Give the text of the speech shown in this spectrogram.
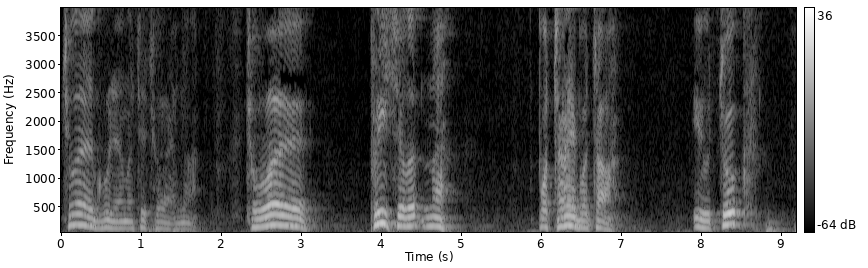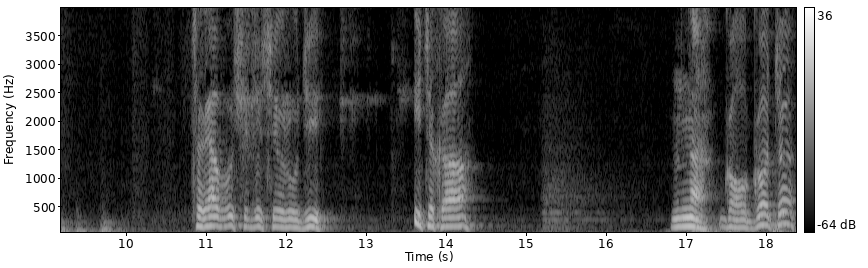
Това е голямата тайна. Това е прицелът на потребата. И от тук трябваше да се роди. И така на Голгота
